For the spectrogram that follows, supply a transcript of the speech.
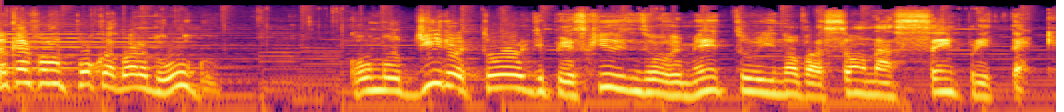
Eu quero falar um pouco agora do Hugo, como diretor de pesquisa, desenvolvimento e inovação na Sempre Tech.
